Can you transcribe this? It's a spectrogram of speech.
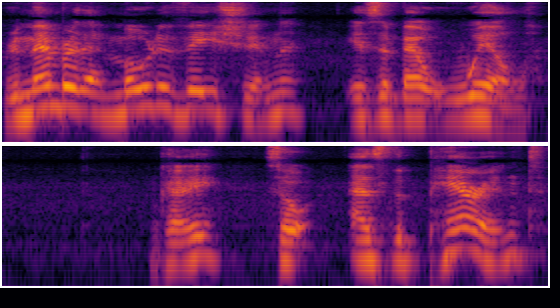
Remember that motivation is about will. Okay? So as the parent,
